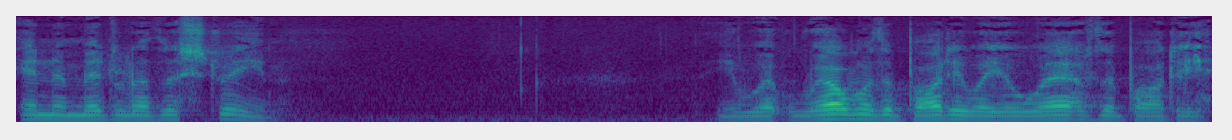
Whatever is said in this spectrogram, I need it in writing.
in the middle of the stream. You realm of the body where you're aware of the body,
